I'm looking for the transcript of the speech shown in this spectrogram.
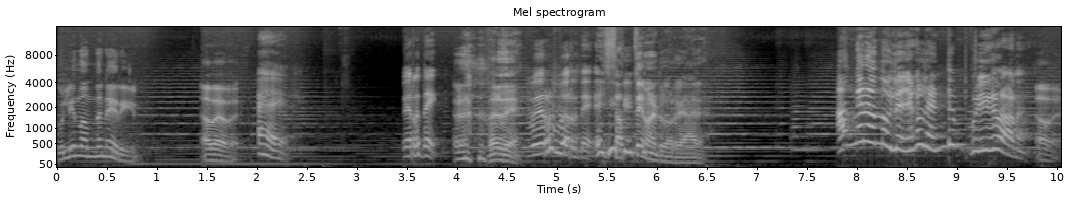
പുലി നന്ദനെ അറിയും അതെ. അതെ വെറുതെ. വെറുതെ. വെറും വെറുതെ. സത്യമായിട്ട് പറയാം ആരാ? അങ്ങനെയൊന്നുമില്ല ഞങ്ങൾ രണ്ട് പുലികളാണ്. അതെ.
